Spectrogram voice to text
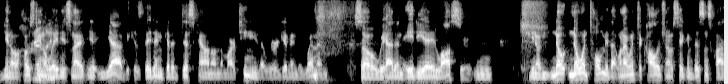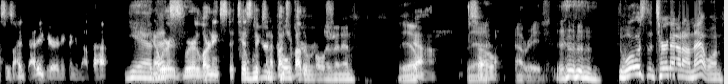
you know, hosting Really? a ladies night, yeah, because they didn't get a discount on the martini that we were giving to women. So we had an ADA lawsuit and you know, no no one told me that when I went to college and I was taking business classes, I, I didn't hear anything about that. Yeah, you know, we were, we were learning statistics and a bunch of other we're bullshit. Yep. Yeah. Yeah. So outrage. What was the turnout on that one?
